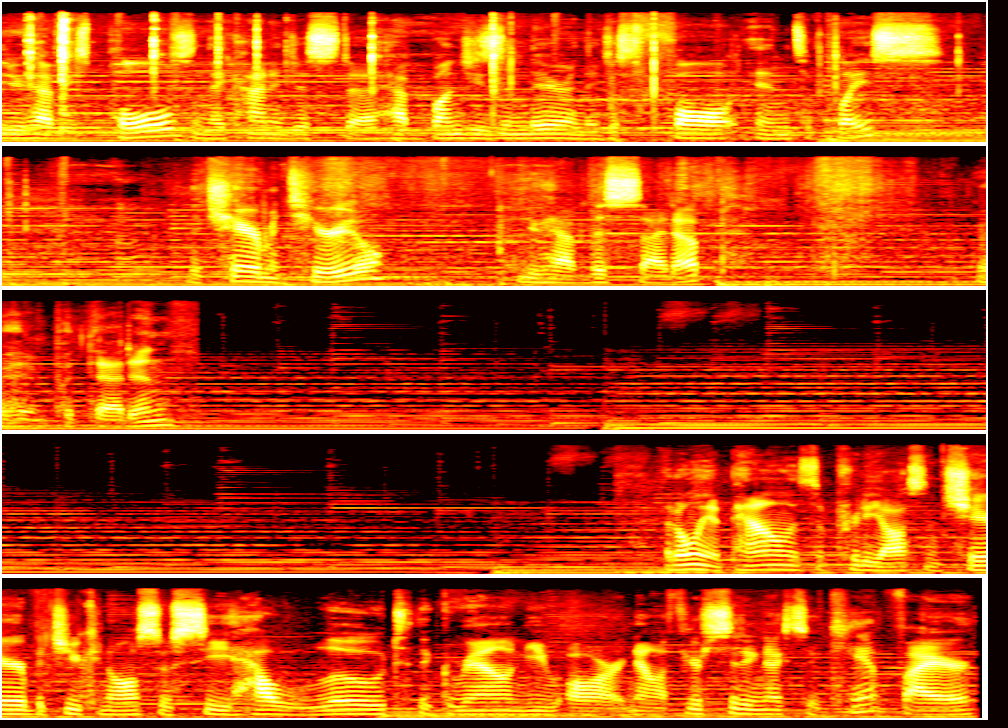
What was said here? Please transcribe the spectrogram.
You have these poles, and they kind of just uh, have bungees in there, and they just fall into place. The chair material, you have this side up. Go ahead and put that in. At only a pound, it's a pretty awesome chair, but you can also see how low to the ground you are. Now, if you're sitting next to a campfire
